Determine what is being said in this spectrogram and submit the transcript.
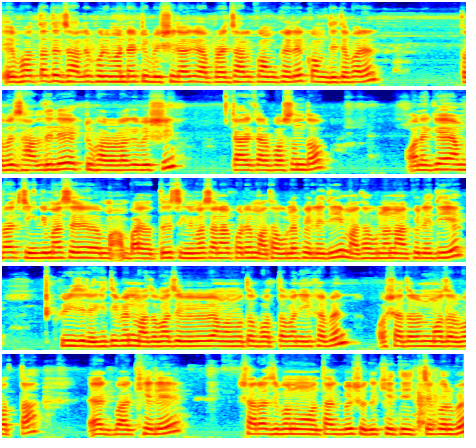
এই ভর্তাতে ঝালের পরিমাণটা একটু বেশি লাগে। আপনারা ঝাল কম খেলে কম দিতে পারেন। তবে ঝাল দিলে একটু ভালো লাগে বেশি। কার কার পছন্দ? অনেকে আমরা চিংড়ি মাছে বাজার থেকে চিংড়ি মাছ আনার পরে মাথাগুলো ফেলে দিই। মাথাগুলো না ফেলে দিয়ে ফ্রিজে রেখে দিবেন, মাঝে মাঝে ভেবে আমার মতো ভর্তা বানিয়ে খাবেন। অসাধারণ মজার ভর্তা। একবার খেলে সারা জীবন মনে থাকবে, শুধু খেতে ইচ্ছে করবে।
